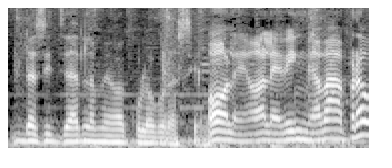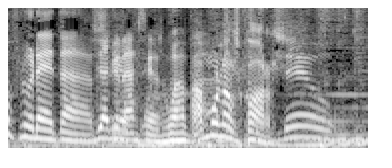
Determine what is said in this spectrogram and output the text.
desitjat la meva col·laboració. Ole, ole, vinga, va, prou floretes. Ja Gràcies, guapa. amunt els cors. Adéu.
